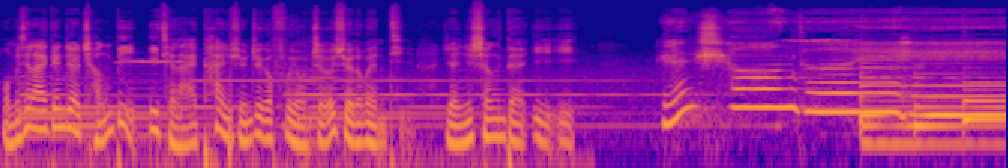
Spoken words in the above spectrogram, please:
我们先来跟着程璧一起来探寻这个富有哲学的问题：人生的意义。人生的意义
